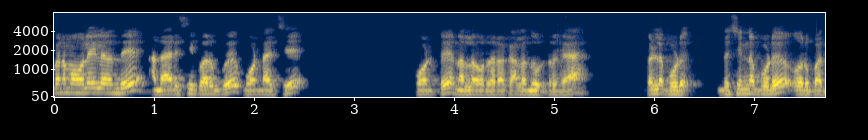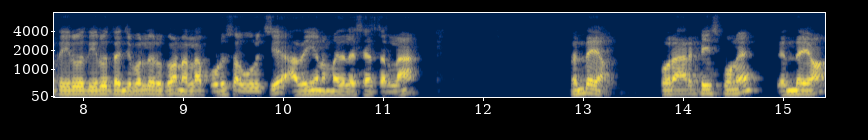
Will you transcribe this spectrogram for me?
இப்போ நம்ம உலையில் வந்து அந்த அரிசி பருப்பு போட்டாச்சு. போட்டு நல்லா ஒரு தடவை கலந்து விட்ருங்க வெள்ளைப்பூடு இந்த சின்ன பூடு ஒரு பத்து இருபது இருபத்தஞ்சி பல்லு இருக்கும். நல்லா பொடுசாக உரித்து அதையும் நம்ம இதில் சேர்த்துடலாம். வெந்தயம். ஒரு அரை டீஸ்பூனு வெந்தயம்.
